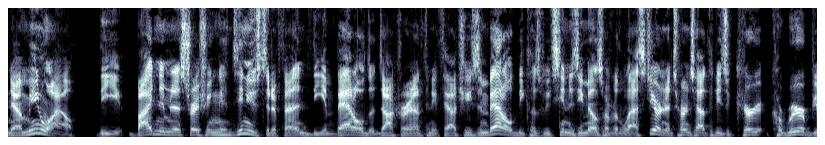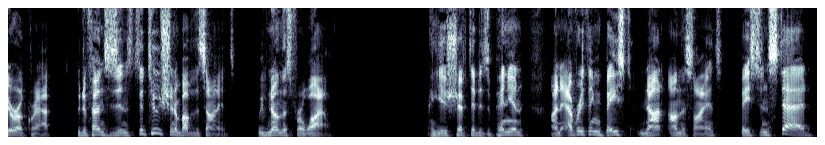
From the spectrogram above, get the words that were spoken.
Now, meanwhile, the Biden administration continues to defend the embattled Dr. Anthony Fauci. He's embattled because we've seen his emails over the last year, and it turns out that he's a career bureaucrat who defends his institution above the science. We've known this for a while. He has shifted his opinion on everything based not on the science, based instead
